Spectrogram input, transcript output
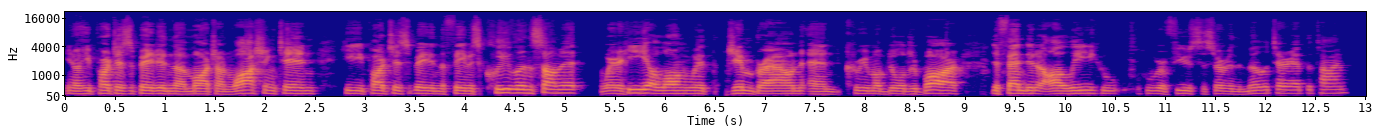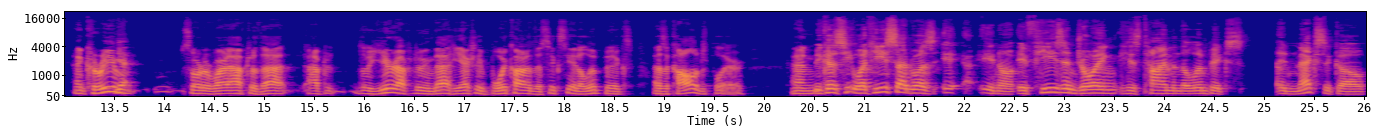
you know, he participated in the March on Washington. He participated in the famous Cleveland Summit, where he, along with Jim Brown and Kareem Abdul Jabbar, defended Ali, who, who refused to serve in the military at the time. And Kareem, yeah. sort of right after that, after the year after doing that, he actually boycotted the 68 Olympics as a college player. And because he, what he said was, you know, if he's enjoying his time in the Olympics in Mexico,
